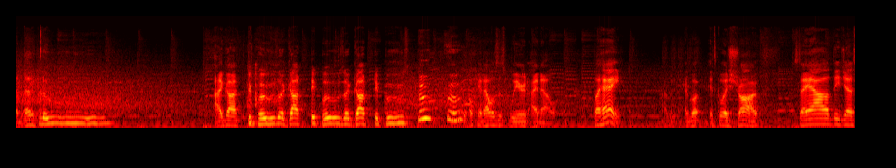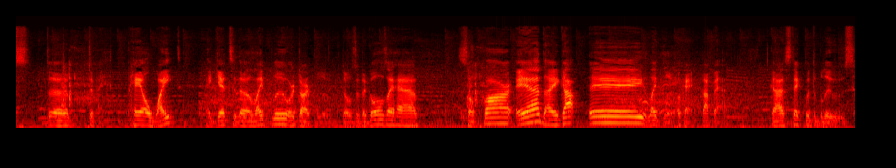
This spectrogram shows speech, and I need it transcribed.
Another blue. I got the booze, I got the booze, I got the booze. Okay, that was just weird, I know. But hey, I go, it's going strong. Stay out of the just the, the pale white and get to the light blue or dark blue. Those are the goals I have so far. And I got a light blue. Okay, not bad. Gotta stick with the blues.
